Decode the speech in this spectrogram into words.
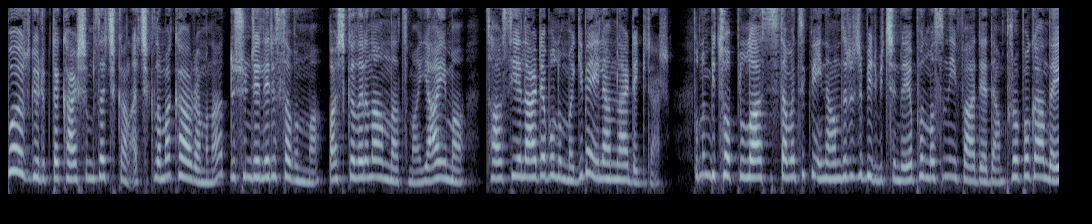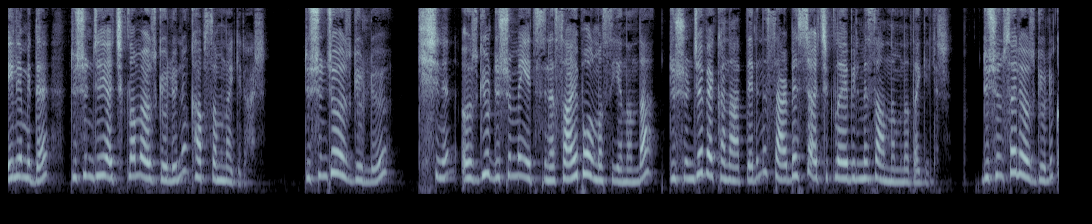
Bu özgürlükte karşımıza çıkan açıklama kavramına düşünceleri savunma, başkalarına anlatma, yayma, tavsiyelerde bulunma gibi eylemler de girer. Bunun bir topluluğa sistematik ve inandırıcı bir biçimde yapılmasını ifade eden propaganda eylemi de düşünceyi açıklama özgürlüğünün kapsamına girer. Düşünce özgürlüğü, kişinin özgür düşünme yetisine sahip olması yanında düşünce ve kanaatlerini serbestçe açıklayabilmesi anlamına da gelir. Düşünsel özgürlük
